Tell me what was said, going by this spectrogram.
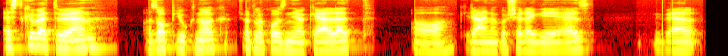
Ezt követően az apjuknak csatlakoznia kellett a királynak a seregéhez, mivel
